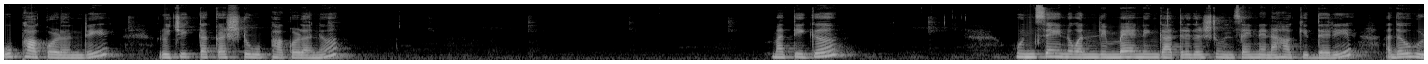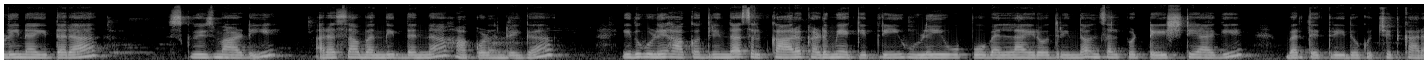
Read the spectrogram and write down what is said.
ಉಪ್ಪು ಹಾಕ್ಕೊಳ್ಳೋಣ್ರಿ ರುಚಿಗೆ ತಕ್ಕಷ್ಟು ಉಪ್ಪು ಹಾಕ್ಕೊಳ್ಳೋಣ ಮತ್ತೀಗ ಹುಣಸೆಹಣ್ಣು ಒಂದು ಲಿಂಬೆ ಹಣ್ಣಿನ ಗಾತ್ರದಷ್ಟು ಹುಣಸೆಹಣ್ಣು ನೆನೆ ಹಾಕಿದ್ದೆ ರೀ ಅದು ಹುಳಿನ ಈ ಥರ ಸ್ಕ್ವೀಸ್ ಮಾಡಿ ರಸ ಬಂದಿದ್ದನ್ನು ಹಾಕ್ಕೊಳ್ಳೋಣ್ರಿ ಈಗ. ಇದು ಹುಳಿ ಹಾಕೋದ್ರಿಂದ ಸ್ವಲ್ಪ ಖಾರ ಕಡಿಮೆ ಆಕೈತ್ರಿ. ಹುಳಿ, ಉಪ್ಪು, ಬೆಲ್ಲ ಇರೋದ್ರಿಂದ ಒಂದು ಸ್ವಲ್ಪ ಟೇಸ್ಟಿಯಾಗಿ ಬರ್ತೈತ್ರಿ ಇದು ಕುಚ್ಚಿದ ಖಾರ.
